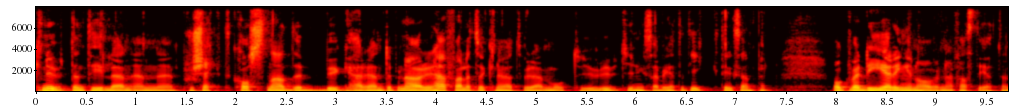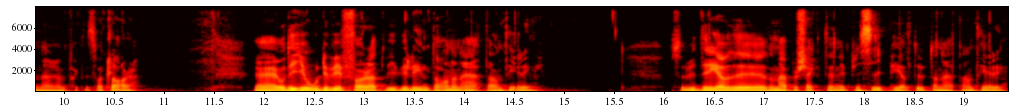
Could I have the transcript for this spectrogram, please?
knuten till en, en projektkostnad byggherre-entreprenör. I det här fallet så knöt vi den mot hur uthyrningsarbetet gick till exempel. Och värderingen av den här fastigheten när den faktiskt var klar. Eh, och det gjorde vi för att vi ville inte ha någon ätahantering. Så vi drev de här projekten i princip helt utan ätahantering.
